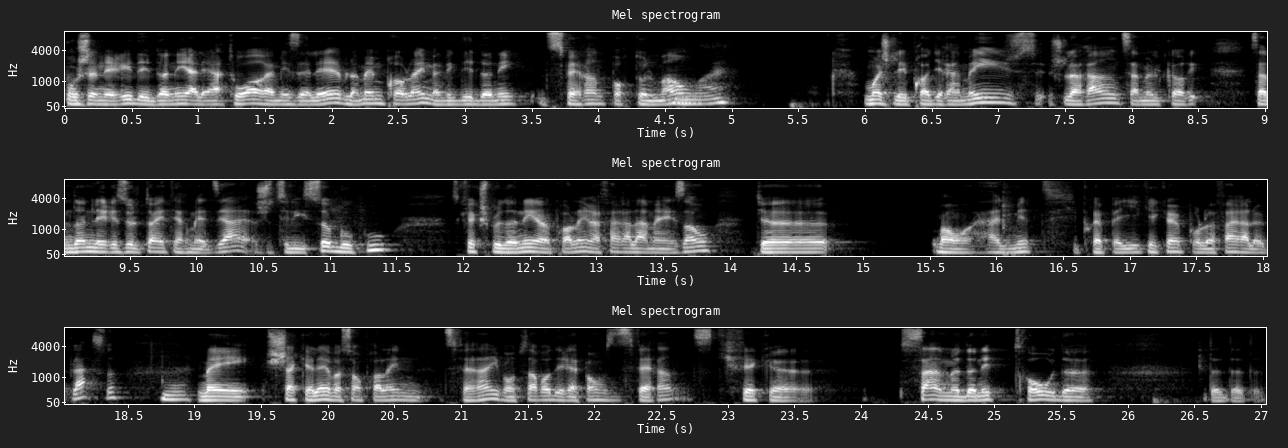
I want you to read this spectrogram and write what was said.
pour générer des données aléatoires à mes élèves. Le même problème avec des données différentes pour tout le monde. Ouais. Moi, je l'ai programmé, je, je le rentre, ça me, le ça me donne les résultats intermédiaires. J'utilise ça beaucoup. Ce qui fait que je peux donner un problème à faire à la maison que, bon, à la limite, ils pourraient payer quelqu'un pour le faire à leur place. là. Ouais. Mais chaque élève a son problème différent. Ils vont tous avoir des réponses différentes. Ce qui fait que, sans me donner trop de, de, de, de-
